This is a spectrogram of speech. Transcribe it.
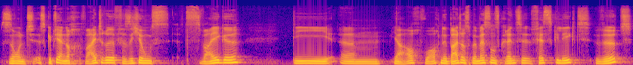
So, und es gibt ja noch weitere Versicherungszweige, die ähm, ja auch, wo auch eine Beitragsbemessungsgrenze festgelegt wird.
